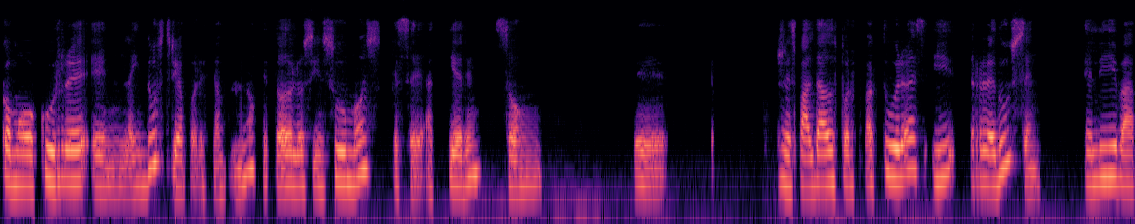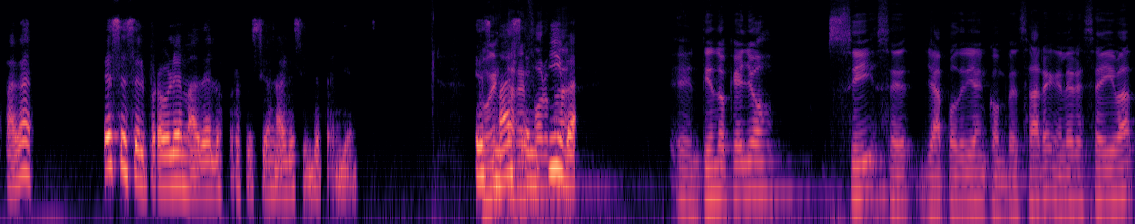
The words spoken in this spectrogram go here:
como ocurre en la industria, por ejemplo, que todos los insumos que se adquieren son eh, respaldados por facturas y reducen el IVA a pagar. Ese es el problema de los profesionales independientes. Es más, el IVA. Entiendo que ellos sí se, ya podrían compensar en el RC IVA,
